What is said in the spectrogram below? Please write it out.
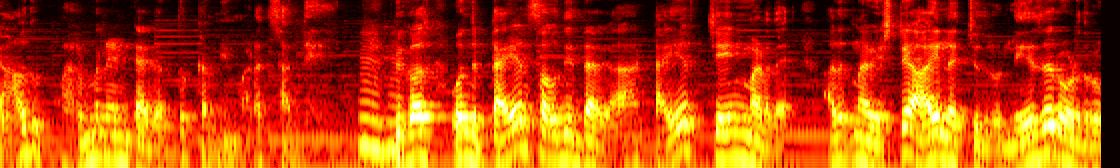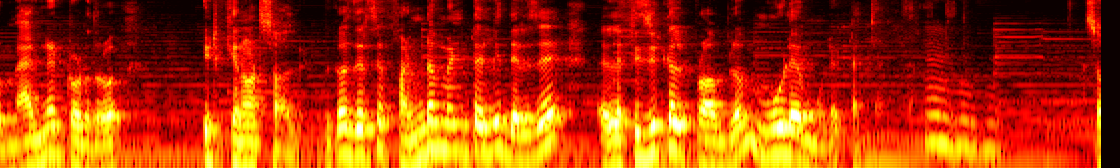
ಯಾವುದು ಪರ್ಮನೆಂಟ್ ಆಗಂತೂ ಕಮ್ಮಿ ಮಾಡೋಕ್ಕೆ ಸಾಧ್ಯ ಇಲ್ಲ. ಬಿಕಾಸ್ ಒಂದು ಟೈರ್ ಸೌದಿದ್ದಾಗ ಟೈರ್ ಚೇಂಜ್ ಮಾಡಿದೆ. ಅದಕ್ಕೆ ನಾವು ಎಷ್ಟೇ ಆಯಿಲ್ ಹಚ್ಚಿದ್ರು ಲೇಸರ್ ಹೊಡೆದ್ರು ಮ್ಯಾಗ್ನೆಟ್ ಹೊಡೆದ್ರು it cannot solve it because there is a fundamentally there is a physical problem ಮೂಳೆ ಮೂಳೆ ಟಚ್ ಆಗ್ತದೆ. ಸೊ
